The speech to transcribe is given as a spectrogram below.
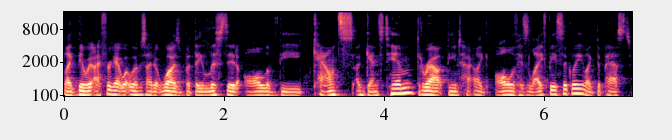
like they were, I forget what website it was, but they listed all of the counts against him throughout the entire, like all of his life, basically, like the past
